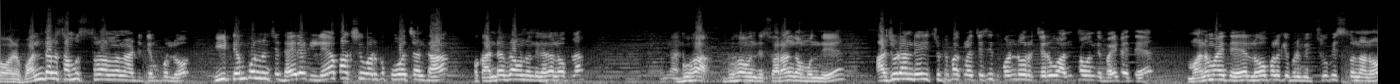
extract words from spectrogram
వందల సంవత్సరాల నాటి టెంపుల్ ఈ టెంపుల్ నుంచి డైరెక్ట్ లేపాక్షి వరకు పోవచ్చంట. ఒక అండర్ గ్రౌండ్ ఉంది కదా లోపల? గుహ గుహ ఉంది స్వరంగం ఉంది. అది చూడండి ఈ చుట్టుపక్కల వచ్చేసి కొండూరు చెరువు అంతా ఉంది బయట అయితే మనమైతే లోపలికి ఇప్పుడు మీకు చూపిస్తున్నాను.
